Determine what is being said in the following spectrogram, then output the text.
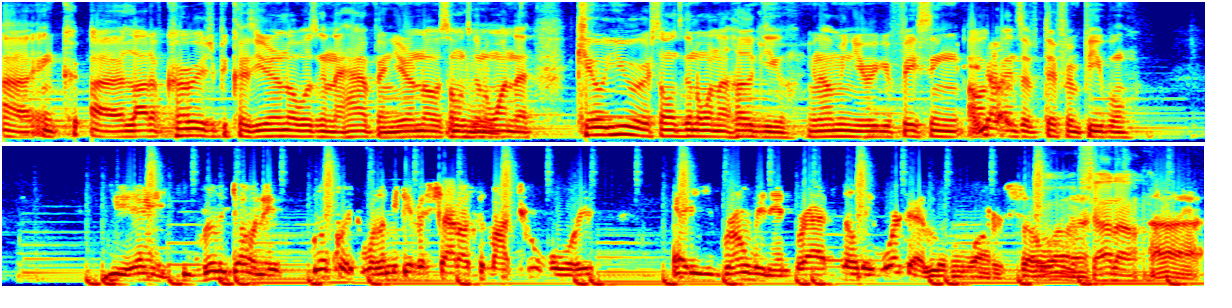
uh, inc- uh, a lot of courage because you don't know what's gonna happen. You don't know if someone's gonna want to kill you or someone's gonna want to hug you. You know what I mean? You're you're facing all No. kinds of different people. Yeah, you really don't. And real quick, well, let me give a shout out to my two boys, Eddie Roman and Brad Snow. They work at Living Water. So, Oh, uh, shout out. uh,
